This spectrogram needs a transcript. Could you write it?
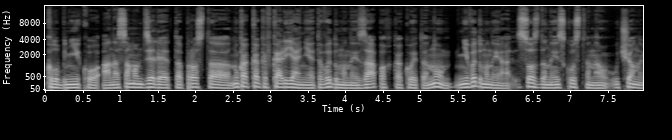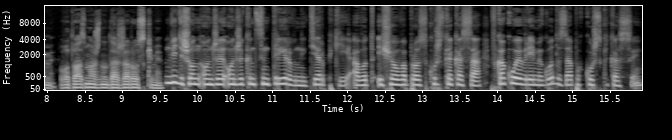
клубнику, а на самом деле это просто, ну, как, как и в кальяне, это выдуманный запах какой-то, ну, не выдуманный, а созданный искусственно учеными, вот, возможно, даже русскими. Видишь, он, он, же, он же концентрированный, терпкий. А вот еще вопрос, куршская коса. В какое время года запах куршской косы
